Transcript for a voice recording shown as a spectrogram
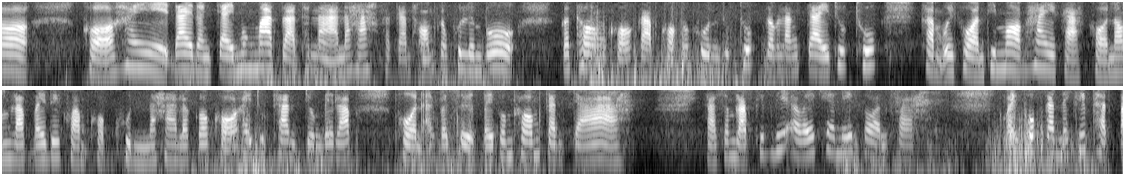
ก็ขอให้ได้ดังใจมุ่งมา่ปรารถนานะคะผักกาดหอมกับคุณเลมโบก็ทองขอกราบขอบพระคุณทุกๆกำลังใจทุกๆคำอวยพรที่มอบให้ค่ะ ขอน้อมรับไว้ด้วยความขอบคุณนะคะ แล้วก็ขอให้ทุกท่านจงได้รับพรอันประเสริฐไปพร้อม ๆ กันจ้า ค่ะสำหรับคลิปนี้เอาไว้แค่นี้ก่อนค่ะ ไว้พบกันในคลิปถัดไป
